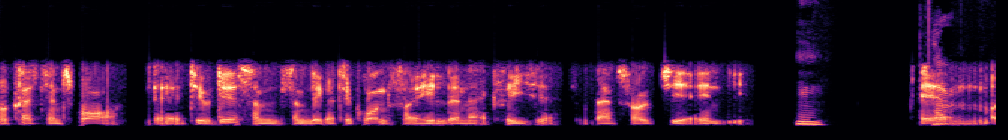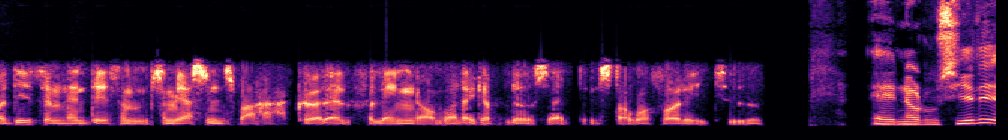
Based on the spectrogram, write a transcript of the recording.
på Christiansborg. Øh, det er jo det, som, som ligger til grund for hele den her krise, som Dansk Folkeparti er ind i. Mm. Øhm, og det er simpelthen det, som, som jeg synes bare har kørt alt for længe, og hvor der ikke er blevet sat en stopper for det i tide. Øh, når du siger det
